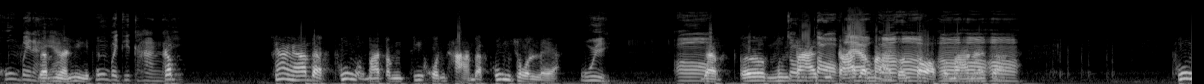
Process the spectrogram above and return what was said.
พุ่งไปไหนแบบเหมือนอะหนีพุ่งไปทิศทางไหนก็ใช่ฮะแบบพุ่งออกมาตรงที่คนถามแบบพุ่งชนเลยอะอุ้ยอ๋อแบบเออมึงจนตายตกูอกตายแล้ปวระมาณจนตอกประมาณนั้นอ๋จ้ะอพุ่ง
